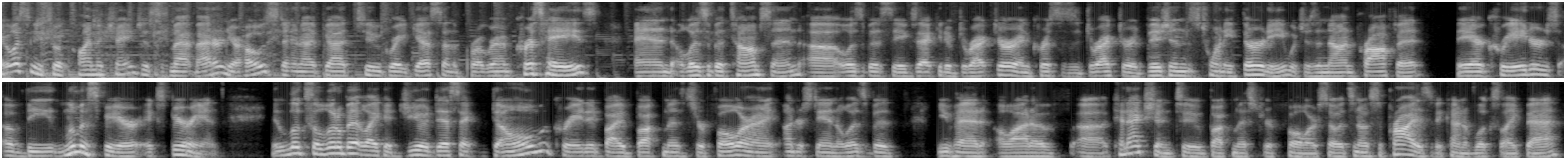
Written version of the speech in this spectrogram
You're listening to a climate change. This is Matt Matern, your host, and I've got two great guests on the program: Chris Hayes and Elizabeth Thompson. Uh, Elizabeth is the executive director, and Chris is a director at Visions 2030, which is a nonprofit. They are creators of the Lumisphere experience. It looks a little bit like a geodesic dome created by Buckminster Fuller. I understand, Elizabeth, you've had a lot of uh, connection to Buckminster Fuller, so it's no surprise that it kind of looks like that.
